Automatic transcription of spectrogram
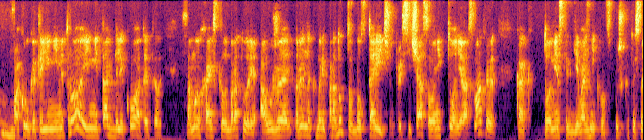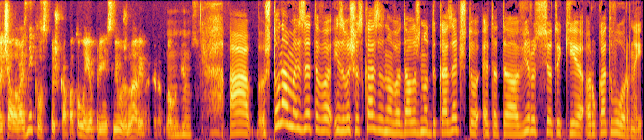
вокруг этой линии метро и не так далеко от этого самой Хайнской лаборатории. А уже рынок морепродуктов был вторичен. То есть сейчас его никто не рассматривает как то место, где возникла вспышка. То есть сначала возникла вспышка, а потом ее принесли уже на рынок, этот новый угу. вирус. А что нам из этого, из вышесказанного должно доказать, что этот э, вирус все-таки рукотворный?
